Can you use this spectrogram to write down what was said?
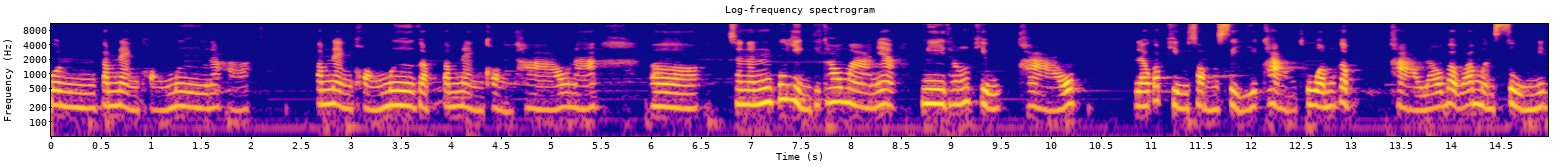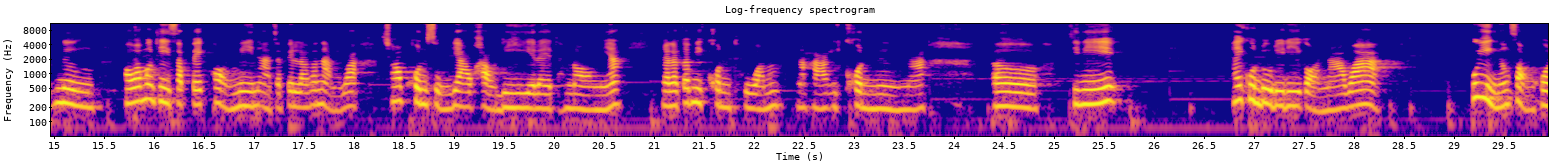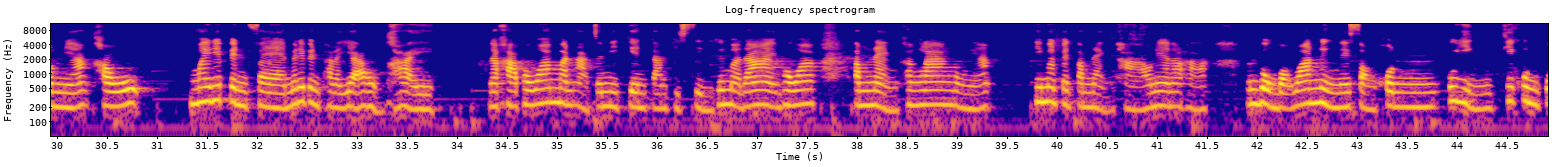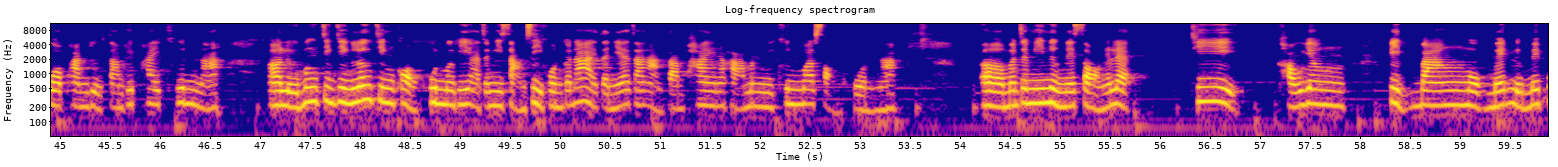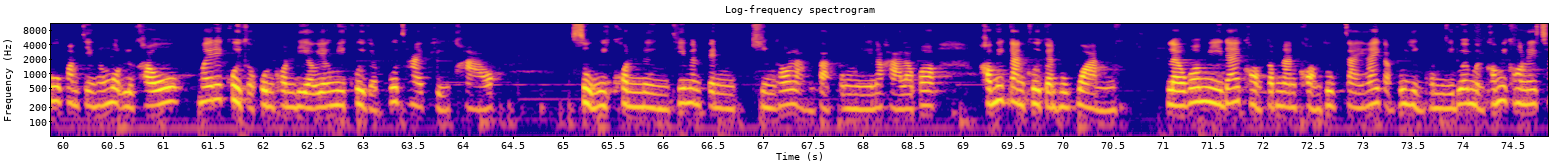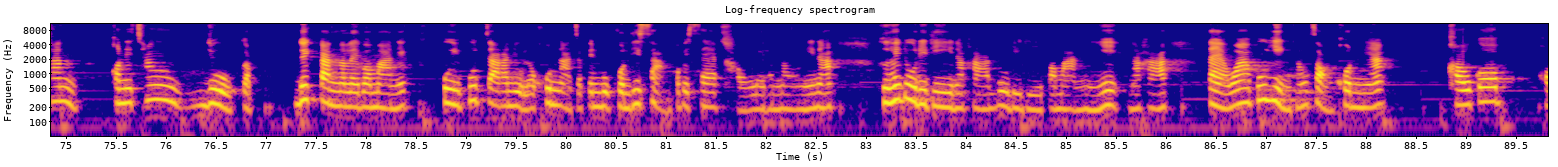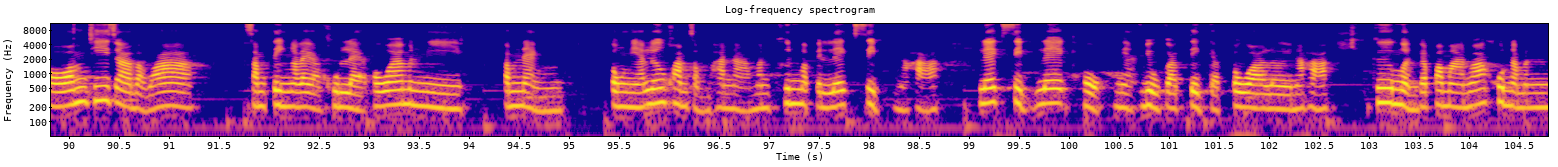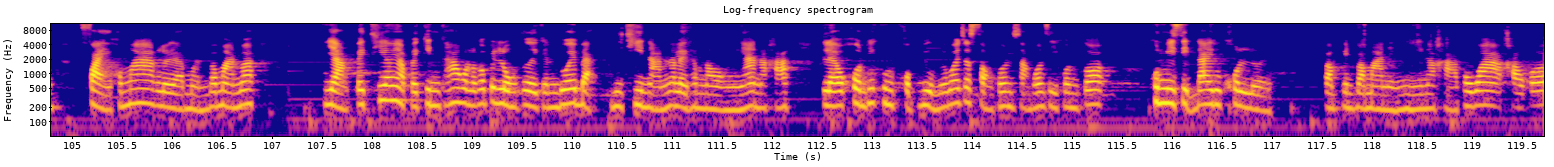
บนตำแหน่งของมือนะคะตำแหน่งของมือกับตำแหน่งของเท้านะเออฉะนั้นผู้หญิงที่เข้ามาเนี่ยมีทั้งผิวขาว แล้วก็ผิวสองสีขาวท้วมกับขาวแล้วแบบว่าเหมือนสูงนิดนึง เพราะว่าบางทีสเปคของมีนอาจจะเป็นลักษณะแบบว่าชอบคนสูงยาวเข่าดีอะไรทำนองเนี้ยแล้วก็มีคนท้วมนะคะ อีกคนนึงนะเออทีนี้ให้คุณดูดีๆก่อนนะว่า ผู้หญิงทั้งสองคนเนี้ยเขาไม่ได้เป็นแฟนไม่ได้เป็นภรรยาของใครนะคะ เพราะว่ามันอาจจะมีเกณฑ์การผิดศีลขึ้นมาได้ เพราะว่าตำแหน่งข้างล่างตรงเนี้ย ที่มันเป็นตำแหน่งเท้าเนี่ยนะคะ มันบ่งบอกว่าหนึ่งในสองคนผู้หญิงที่คุณพัวพันอยู่ตามที่ไพ่ขึ้นนะเอ่อหรือบางจริง ๆ เรื่องจริงของคุณบางทีอาจจะมี3ามสี่คนก็ได้ แต่นี้อาจารย์อ่านตามไพ่นะคะ มันมีขึ้นว่าสองคนนะเออมันจะมีหนึ่งในสองนี่แหละ ที่เขายังปิดบังหมกเม็ดหรือไม่พูดความจริงทั้งหมด หรือเขาไม่ได้คุยกับคุณคนเดียว ยังมีคุยกับผู้ชายผิวขาว สูงอีกคนหนึ่งที่มันเป็นคิงเข้าหลังตัดตรงนี้นะคะ แล้วก็เขามีการคุยกันทุกวัน แล้วก็มีได้ของกำนันของถูกใจให้กับผู้หญิงคนนี้ด้วยเหมือนเขามีคอนเนคชั่นคอนเนคชั่นอยู่กับด้วยกันอะไรประมาณนี้คุยพูดจากันอยู่แล้วคุณอาจจะเป็นบุคคลที่สามเข้าไปแทรกเขาเลยทำนองนี้นะคือให้ดูดีๆนะคะ ดูดีๆประมาณนี้นะคะ แต่ว่าผู้หญิงทั้งสองคนเนี้ยเขาก็พร้อมที่จะแบบว่าซัมติงอะไรกับคุณแหละ เพราะว่ามันมี ตำแหน่งตรงนี้เรื่องความสัมพันธ์อะมันขึ้นมาเป็นเลขสิบนะคะ เลขสิบเลขหกเนี่ยอยู่กับติดกับตัวเลยนะคะ คือเหมือนกับประมาณว่าคุณอะมันใฝ่เขามากเลยอะเหมือนประมาณว่า อยากไปเที่ยวอยากไปกินข้าวแล้วก็ไปลงเอยกันด้วยแบบวิธีนั้นอะไรทำนองเนี้ยนะคะ แล้วคนที่คุณคบอยู่ไม่ว่าจะสองคนสามคนสี่คนก็คุณมีสิทธิ์ได้ทุกคนเลยปเป็นประมาณอย่างนี้นะคะ เพราะว่าเขาก็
